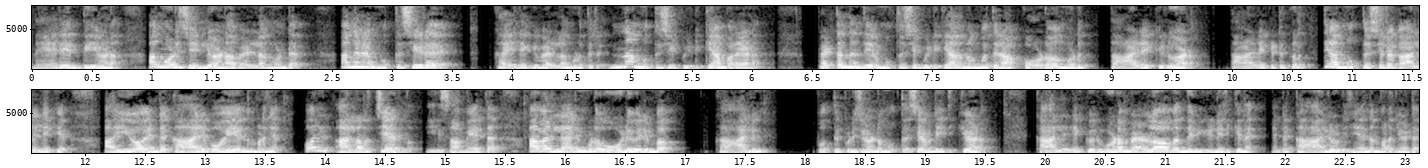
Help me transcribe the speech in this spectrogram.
നേരെ എന്ത് ചെയ്യണം? അങ്ങോട്ട് ചെല്ലുവാണ് ആ വെള്ളം കൊണ്ട്. അങ്ങനെ മുത്തശ്ശിയുടെ കയ്യിലേക്ക് വെള്ളം കൊടുത്തിട്ട് എന്നാ മുത്തശ്ശി പിടിക്കാൻ പറയണം. പെട്ടെന്ന് എന്ത് ചെയ്യും? മുത്തശ്ശി പിടിക്കാൻ തുടങ്ങുമ്പോഴത്തേന് ആ കുടം അങ്ങോട്ട് താഴേക്ക് ഇടുവാണ്. താഴേക്കിട്ട് കൃത്യം ആ മുത്തശ്ശിയുടെ കാലിലേക്ക് അയ്യോ എന്റെ കാൽ പോയെന്ന് പറഞ്ഞ ഒരു അലർച്ചയായിരുന്നു. ഈ സമയത്ത് അവരെല്ലാരും കൂടെ ഓടി വരുമ്പോൾ കാലും പൊത്തിപ്പിടിച്ചുകൊണ്ട് മുത്തശ്ശി അവിടെ ഇരിക്കുവാണ്. കാലിലേക്ക് ഒരു കൂടം വെള്ളമാണ് വന്ന് വീണിരിക്കുന്നത് എന്റെ കാലൊടിഞ്ഞെന്നും പറഞ്ഞുകൊണ്ട്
